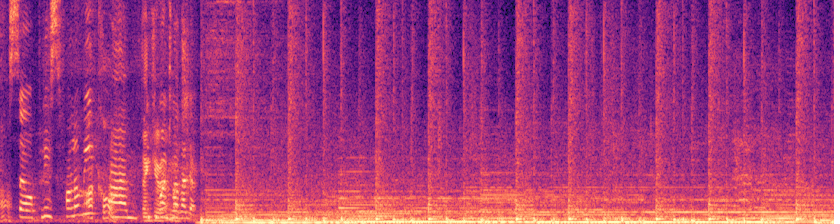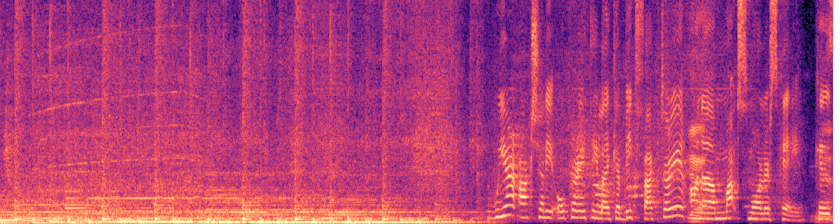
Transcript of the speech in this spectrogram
Oh. So please follow me Oh, cool. um, Thank if you you want to have a look. Actually operating like a big factory on a much smaller scale because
